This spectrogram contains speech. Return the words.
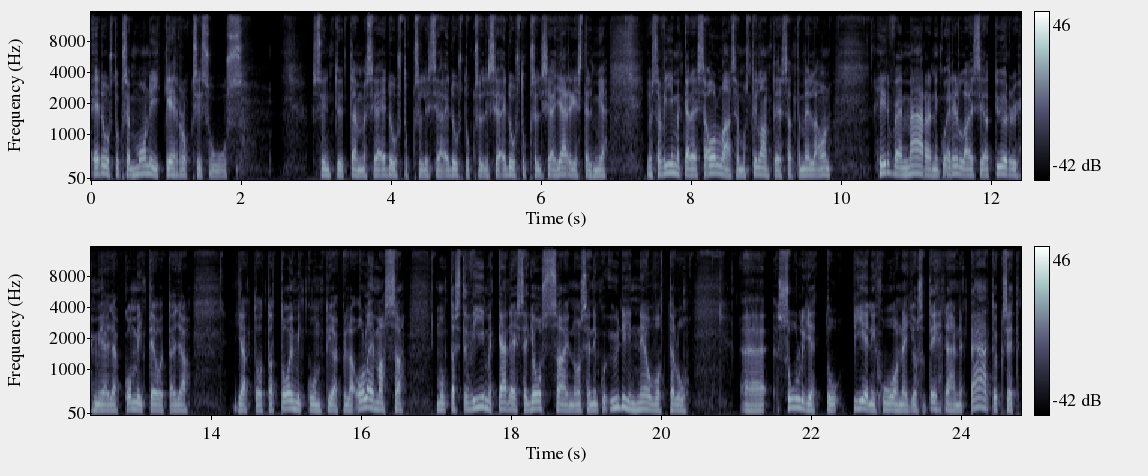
edustuksen monikerroksisuus, syntyy tämmöisiä edustuksellisia, edustuksellisia, edustuksellisia järjestelmiä, jossa viime kädessä ollaan semmoisessa tilanteessa, että meillä on hirveän määrä niin kuin erilaisia työryhmiä ja komiteoita ja, ja tota, toimikuntia kyllä olemassa, mutta sitten viime kädessä jossain on se niin kuin ydinneuvottelu, suljettu pieni huone, jossa tehdään ne päätökset,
